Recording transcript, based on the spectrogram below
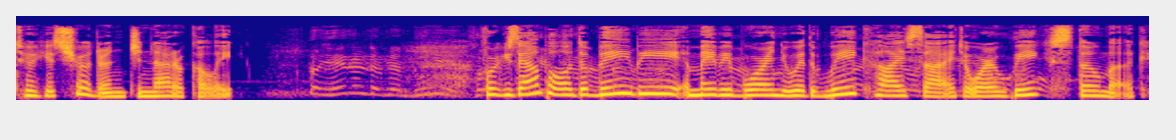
to his children genetically. For example, the baby may be born with weak eyesight or weak stomach,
